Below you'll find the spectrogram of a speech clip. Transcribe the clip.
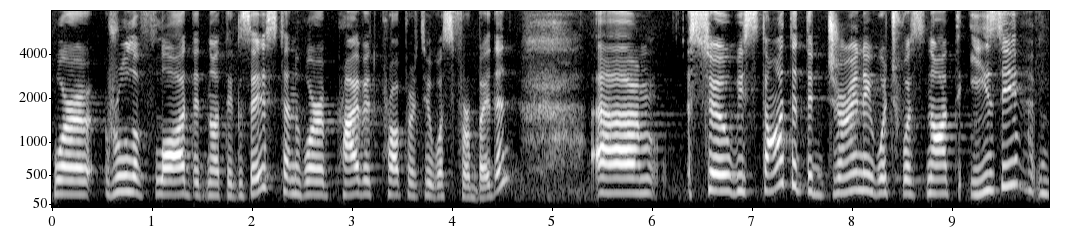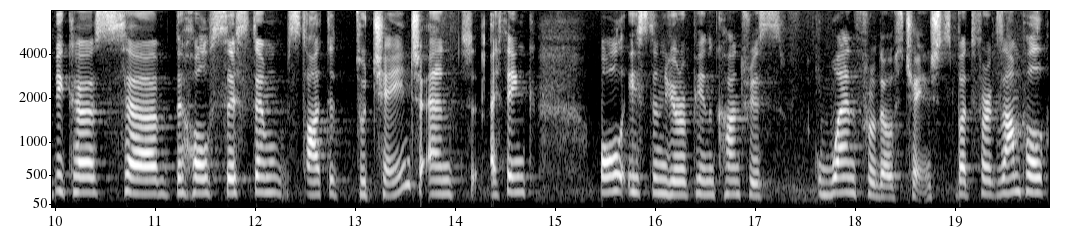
where rule of law did not exist, and where private property was forbidden. Um, so we started the journey, which was not easy because uh, the whole system started to change, and I think all Eastern European countries went through those changes. But for example,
